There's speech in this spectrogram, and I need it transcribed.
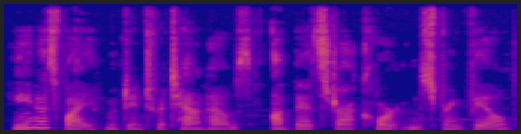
He and his wife moved into a townhouse on Bedstraw Court in Springfield,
